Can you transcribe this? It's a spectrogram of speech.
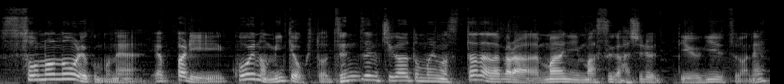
その能力もねやっぱりこういうのを見ておくと全然違うと思います。ただだから前にまっすぐ走るっていう技術はね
